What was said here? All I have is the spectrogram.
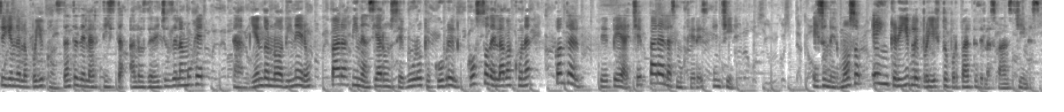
siguiendo el apoyo constante del artista a los derechos de la mujer, también donó dinero para financiar un seguro que cubre el costo de la vacuna contra el VPH para las mujeres en China. Es un hermoso e increíble proyecto por parte de las fans chinas.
